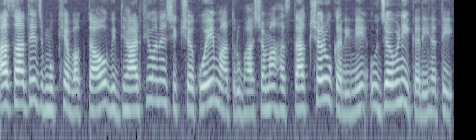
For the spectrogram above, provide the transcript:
આ સાથે જ મુખ્ય વક્તાઓ વિદ્યાર્થીઓ અને શિક્ષકોએ માતૃભાષામાં હસ્તાક્ષરો કરીને ઉજવણી કરી હતી.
